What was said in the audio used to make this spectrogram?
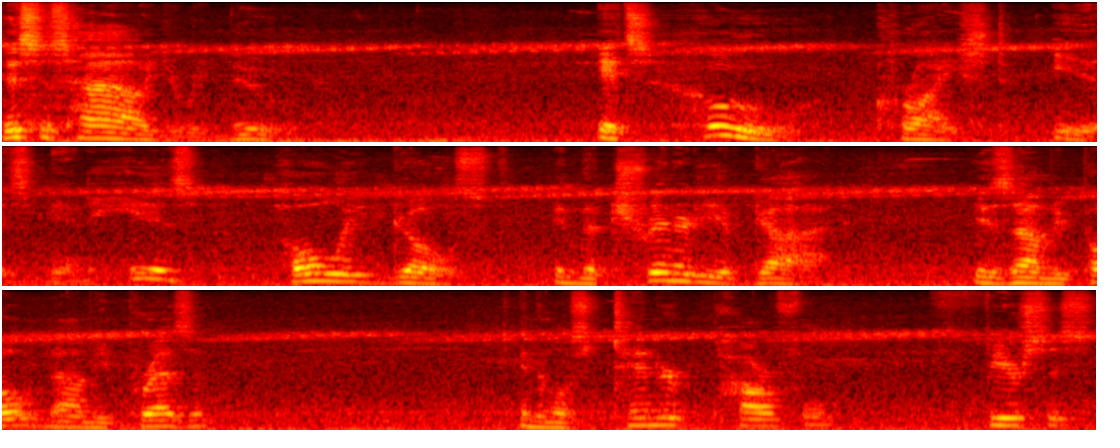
This is how you're renewed. It's who Christ is, and His Holy Ghost in the Trinity of God is omnipotent, omnipresent, in the most tender, powerful, fiercest,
